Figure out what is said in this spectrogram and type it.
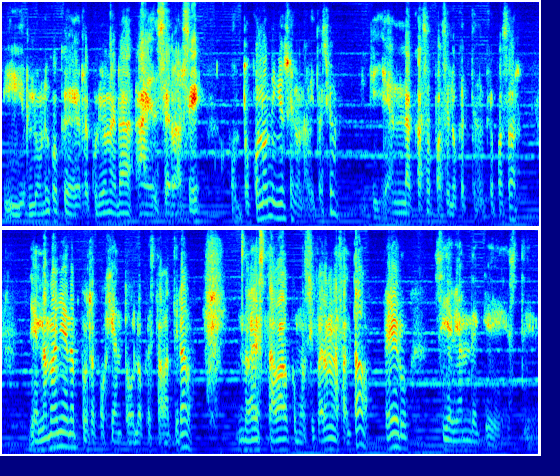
y lo único que recurrieron era a encerrarse junto con los niños en una habitación, y que ya en la casa pase lo que tenga que pasar. Y en la mañana pues recogían todo lo que estaba tirado. No estaba como si fueran asaltados, pero sí habían de que este,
